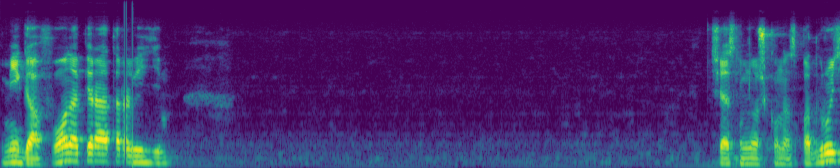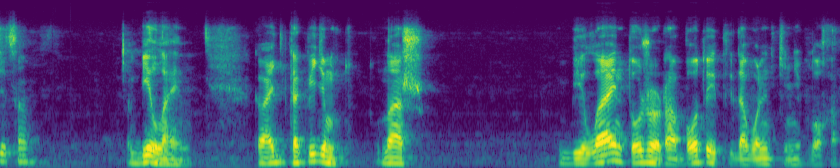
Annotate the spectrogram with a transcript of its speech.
Мегафон оператор видим. Сейчас немножко у нас подгрузится. Билайн. Как видим, наш Билайн тоже работает и довольно-таки неплохо.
